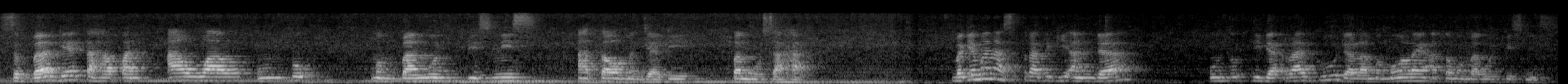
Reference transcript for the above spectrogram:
sebagai tahapan awal untuk membangun bisnis atau menjadi pengusaha. Bagaimana strategi Anda untuk tidak ragu dalam memulai atau membangun bisnis.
